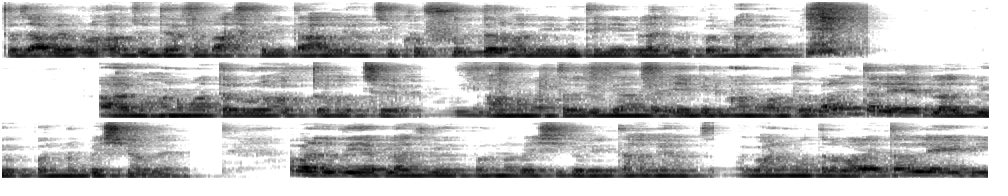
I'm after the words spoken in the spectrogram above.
তো চাপের প্রভাব যদি আমরা হ্রাস করি, তাহলে হচ্ছে খুব সুন্দরভাবে এ বি থেকে এ প্লাস বি উৎপন্ন হবে। আর ঘনমাত্রার প্রভাব হচ্ছে ঘনমাত্রা যদি আমরা এ বির ঘনমাত্রা বাড়াই, তাহলে এ প্লাস বি উৎপন্ন বেশি হবে। আবার যদি এ প্লাস বি উৎপন্ন বেশি করি, তাহলে হচ্ছে ঘনমাত্রা বাড়াই, তাহলে এ বি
